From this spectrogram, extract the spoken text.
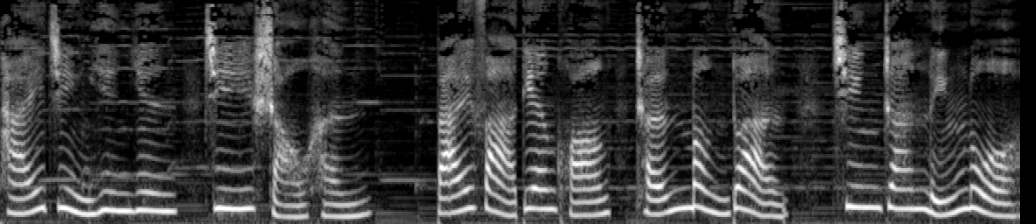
台镜阴阴积少痕。白发癫狂沉梦断，青毡零落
